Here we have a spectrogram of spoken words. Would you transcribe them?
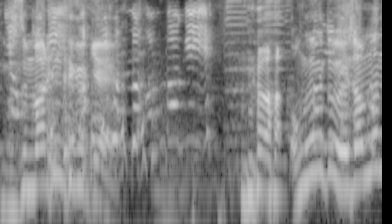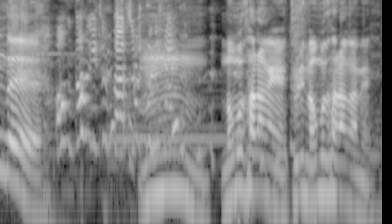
무슨 말인데 그게? 엉덩이 엉덩이도 왜 잡는데? 엉덩이 좀 놔줘. 음 너무 사랑해 둘이 너무 사랑하네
